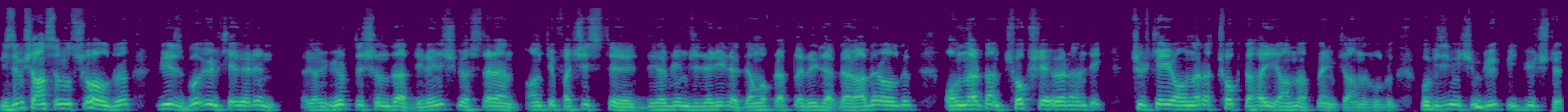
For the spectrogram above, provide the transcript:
Bizim şansımız şu oldu. Biz bu ülkelerin yurt dışında direniş gösteren antifaşist e, devrimcileriyle, demokratlarıyla beraber olduk. Onlardan çok şey öğrendik. Türkiye'yi onlara çok daha iyi anlatma imkanı bulduk. Bu bizim için büyük bir güçtü.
